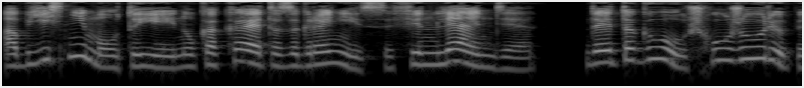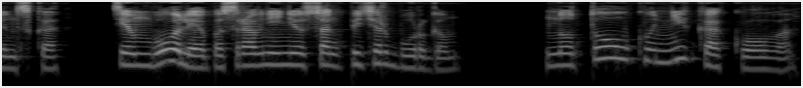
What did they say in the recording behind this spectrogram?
Объясни, мол, ты ей, ну какая это за граница? Финляндия. Да это глушь, хуже Урюпинска. Тем более по сравнению с Санкт-Петербургом но толку никакого,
